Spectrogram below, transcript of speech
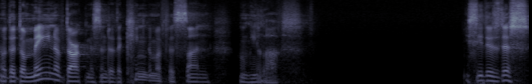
no, the domain of darkness into the kingdom of his Son, whom he loves. You see, there's this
